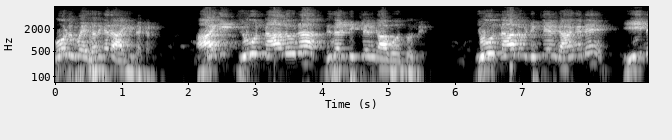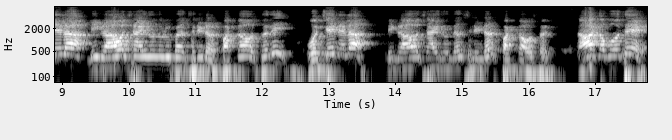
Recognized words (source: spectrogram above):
కోర్టుకు పోయేసరికి అది ఆగింది అక్కడ. ఆగి జూన్ నాలుగున రిజల్ట్ డిక్లేర్ కాబోతుంది. జూన్ నాలుగు డిక్లేర్ కాగానే ఈ నెల మీకు రావాల్సిన ఐదు వందల రూపాయల సిలిండర్ పక్కా వస్తుంది. వచ్చే నెల మీకు రావాల్సిన ఐదు వందల సిలిండర్ పక్కా వస్తుంది. రాకపోతే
